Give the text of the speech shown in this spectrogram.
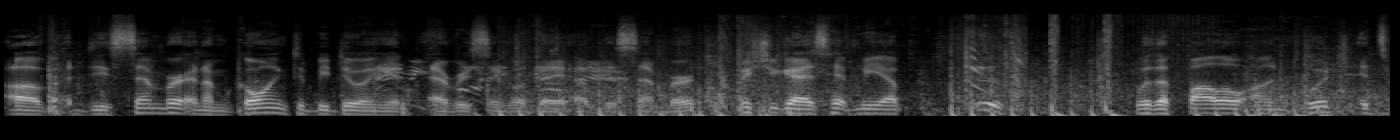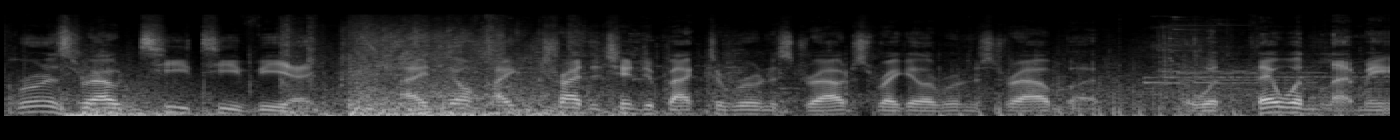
of December, and I'm going to be doing it every single day of December. Make sure you guys hit me up ooh, with a follow on Twitch. It's Ruinous Drow TTV. I, I don't. I tried to change it back to Ruinous Drow, just regular Ruinous Drow, but would, they wouldn't let me.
